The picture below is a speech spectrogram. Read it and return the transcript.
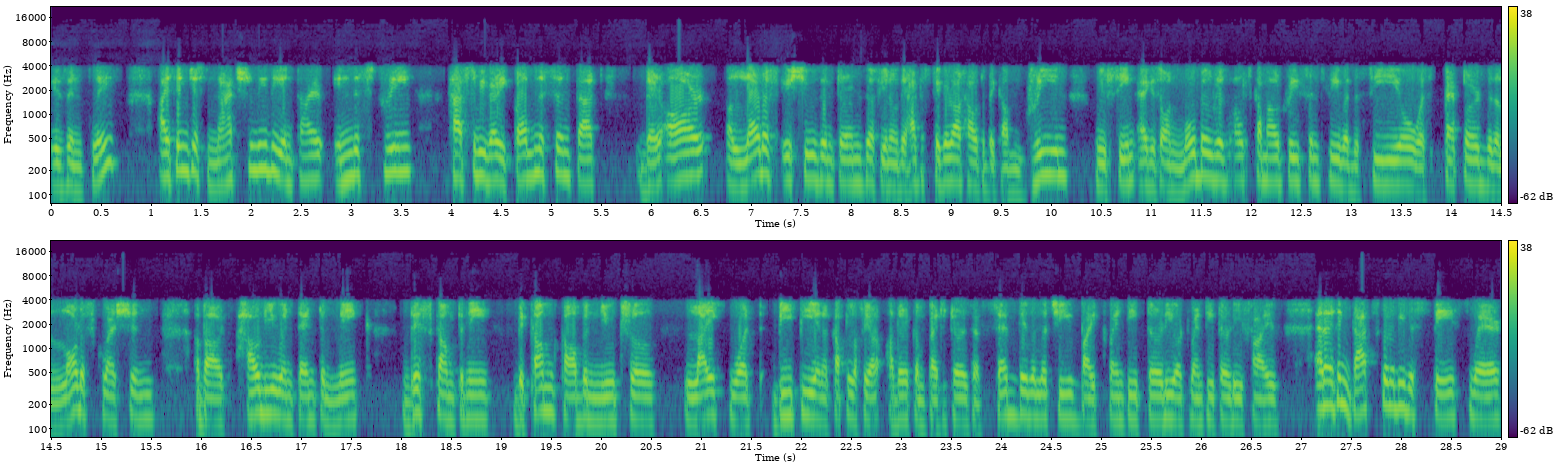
is in place. I think just naturally the entire industry has to be very cognizant that there are a lot of issues in terms of, you know, they have to figure out how to become green. We've seen Exxon Mobil results come out recently where the CEO was peppered with a lot of questions about how do you intend to make this company become carbon neutral, like what BP and a couple of your other competitors have said they will achieve by 2030 or 2035. And I think that's going to be the space where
